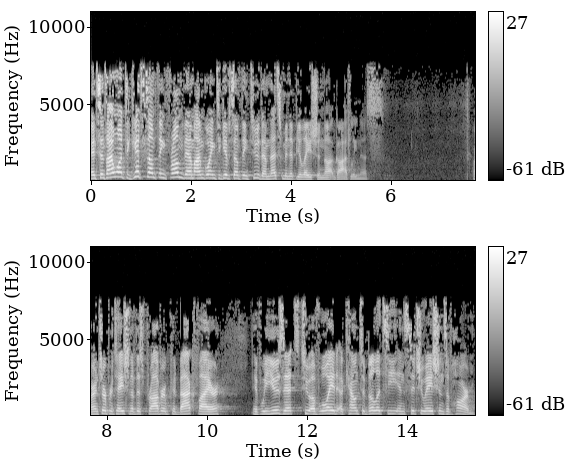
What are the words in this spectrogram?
And since I want to get something from them, I'm going to give something to them. That's manipulation, not godliness. Our interpretation of this proverb could backfire if we use it to avoid accountability in situations of harm.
